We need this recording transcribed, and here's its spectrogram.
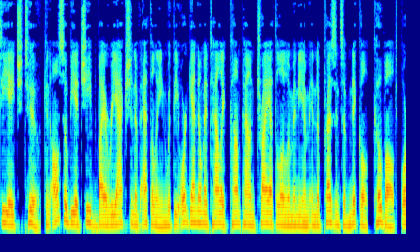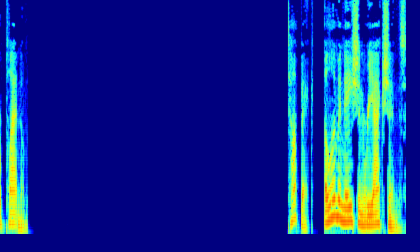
CH2 can also be achieved by a reaction of ethylene with the organometallic compound triethylaluminium in the presence of nickel, cobalt, or platinum. Elimination reactions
